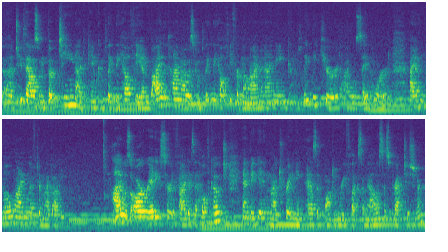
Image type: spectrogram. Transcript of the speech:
uh, 2013, I became completely healthy. And by the time I was completely healthy from the Lyme, and I mean completely cured, I will say the word, I have no Lyme left in my body. I was already certified as a health coach and beginning my training as a quantum reflex analysis practitioner.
